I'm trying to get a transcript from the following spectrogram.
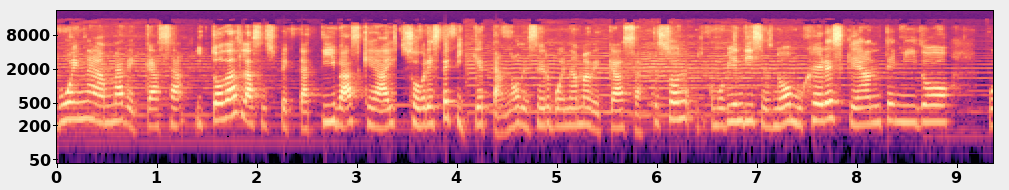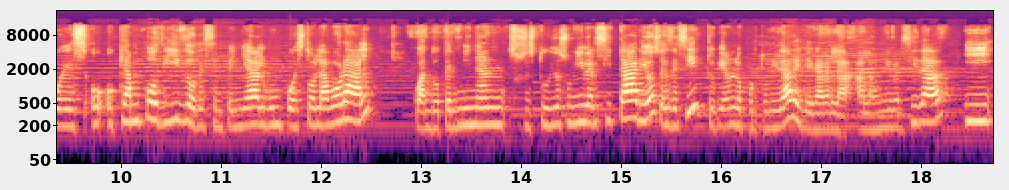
buena ama de casa y todas las expectativas que hay sobre esta etiqueta, ¿no? De ser buena ama de casa, que son, como bien dices, ¿no? Mujeres que han tenido pues, o, que han podido desempeñar algún puesto laboral cuando terminan sus estudios universitarios, es decir, tuvieron la oportunidad de llegar a la, universidad y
